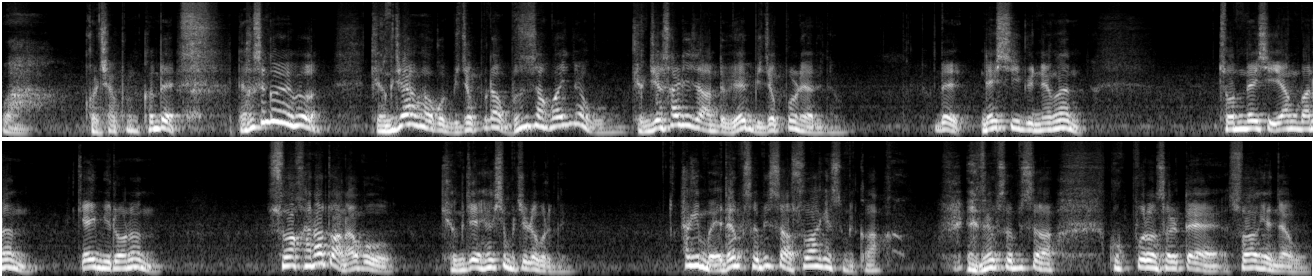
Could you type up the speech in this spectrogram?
와, 골치 아픈. 근데 내가 생각해보면 경제학하고 미적분학 무슨 상관이 있냐고. 경제 살리자는데 왜 미적분을 해야 되냐고. 근데 내시 균형은 존 내시 이 양반은 게임 이론은 수학 하나도 안 하고 경제의 핵심을 찔러버린 거예요. 하긴 뭐 애덤 스미스가 수학했습니까? 애덤 스미스가 국부론 쓸 때 수학했냐고.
